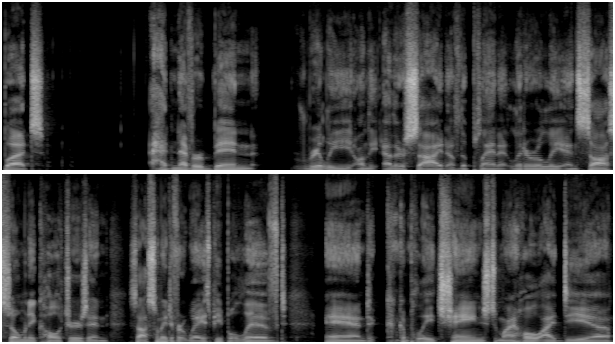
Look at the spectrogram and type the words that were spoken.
but had never been really on the other side of the planet, literally, and saw so many cultures and saw so many different ways people lived, and completely changed my whole idea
